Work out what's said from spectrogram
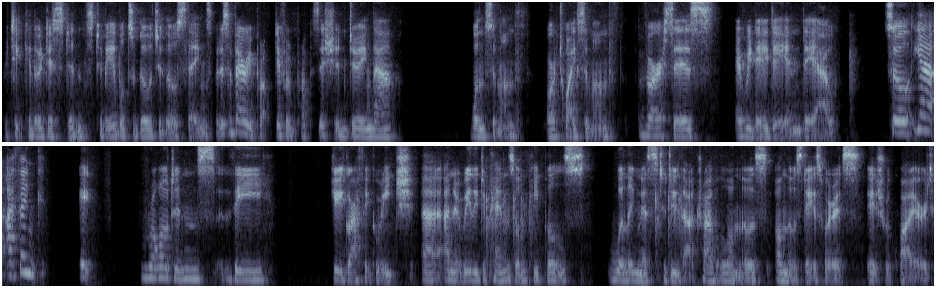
particular distance to be able to go to those things. But it's a very pro- different proposition doing that once a month or twice a month versus every day, day in, day out. So yeah, I think it broadens the geographic reach, uh, and it really depends on people's willingness to do that travel on those on those days where it's it's required.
